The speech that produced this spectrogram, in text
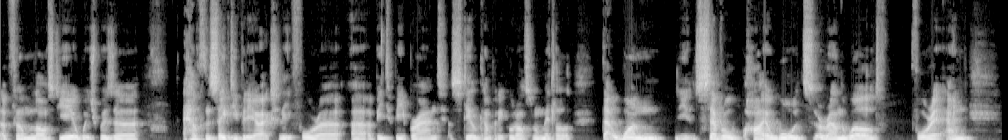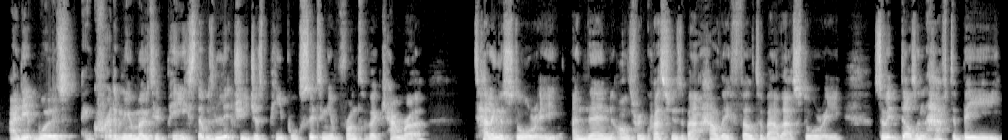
a film last year which was a, a, health and safety video actually for a B two B brand, a steel company called ArcelorMittal that won several high awards around the world for it, and and it was incredibly emotive piece. There was literally just people sitting in front of a camera telling a story and then answering questions about how they felt about that story. So it doesn't have to be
